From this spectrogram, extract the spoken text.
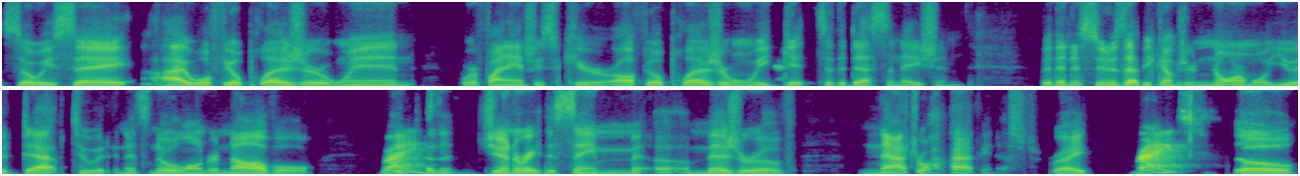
So we say, I will feel pleasure when we're financially secure, or I'll feel pleasure when we get to the destination. But then as soon as that becomes your normal, you adapt to it and it's no longer novel. Right. It doesn't generate the same uh, measure of natural happiness, right? Right. So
